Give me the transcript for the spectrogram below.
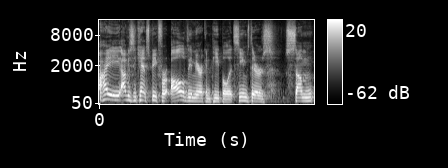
I obviously can't speak for all of the American people. It seems there's some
